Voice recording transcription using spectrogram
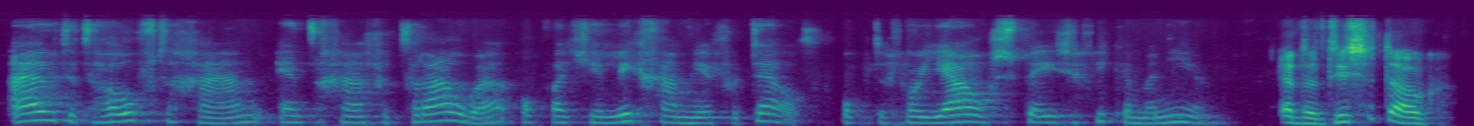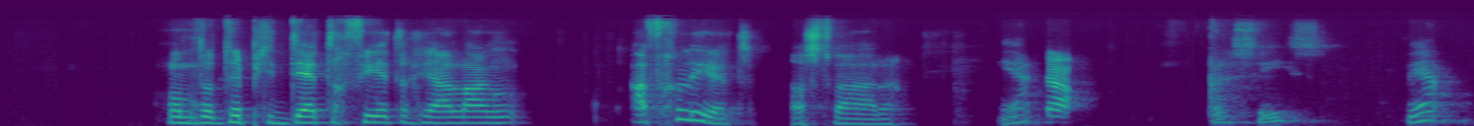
uit het hoofd te gaan en te gaan vertrouwen op wat je lichaam je vertelt, op de voor jou specifieke manier. En dat is het ook. Want dat heb je 30, 40 jaar lang afgeleerd, als het ware. Ja, ja. precies. Ja.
